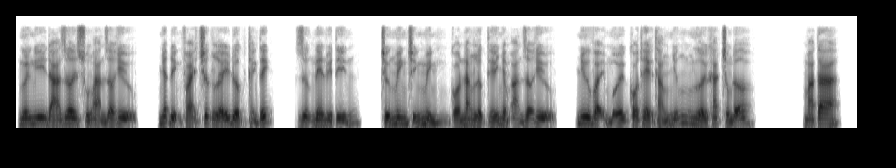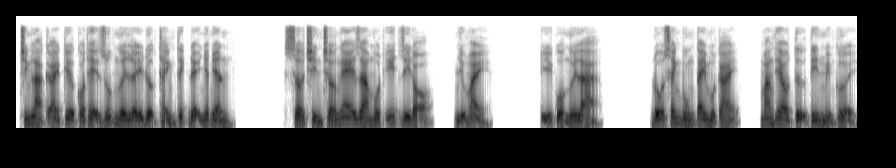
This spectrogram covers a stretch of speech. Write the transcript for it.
ngươi nghĩ đá rơi xuống hạn giờ hiệu, nhất định phải trước lấy được thành tích, dựng nên uy tín, chứng minh chính mình có năng lực thế nhập hạn giờ hiệu, như vậy mới có thể thắng những người khác chống đỡ. Mà ta, chính là cái kia có thể giúp ngươi lấy được thành tích đệ nhất nhân. Sở chỉnh chờ nghe ra một ít gì đó nhữ mày. Ý của ngươi là? Đỗ xanh búng tay một cái, mang theo tự tin mỉm cười.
